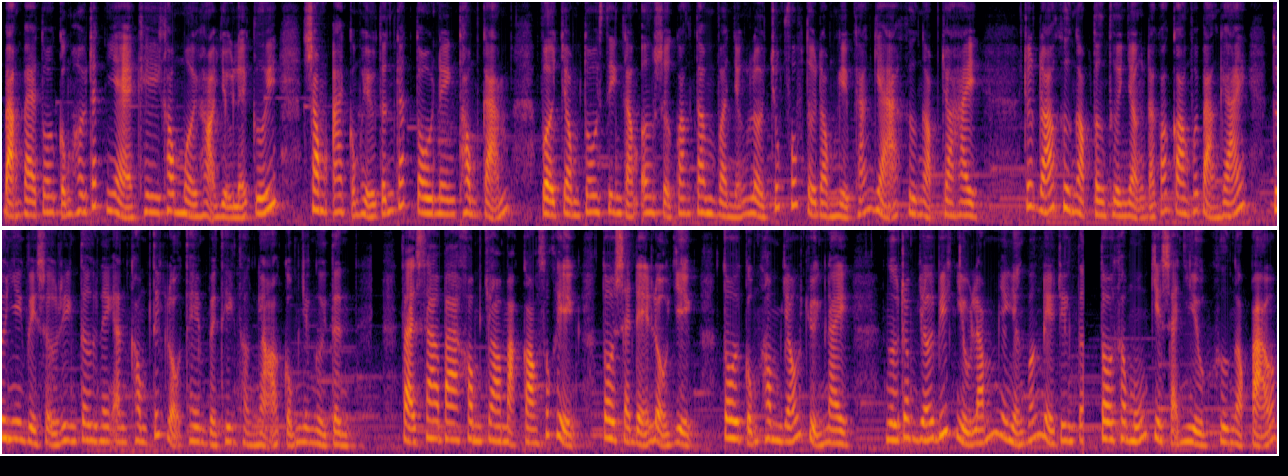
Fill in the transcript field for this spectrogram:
Bạn bè tôi cũng hơi trách nhẹ khi không mời họ dự lễ cưới, song ai cũng hiểu tính cách tôi nên thông cảm. Vợ chồng tôi xin cảm ơn sự quan tâm và những lời chúc phúc từ đồng nghiệp khán giả, Khương Ngọc cho hay. Trước đó, Khương Ngọc từng thừa nhận đã có con với bạn gái, tuy nhiên vì sự riêng tư nên anh không tiết lộ thêm về thiên thần nhỏ cũng như người tình. Tại sao ba không cho mặt con xuất hiện? Tôi sẽ để lộ diện. Tôi cũng không giấu chuyện này. Người trong giới biết nhiều lắm nhưng những vấn đề riêng tư tôi không muốn chia sẻ nhiều, Khương Ngọc bảo.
